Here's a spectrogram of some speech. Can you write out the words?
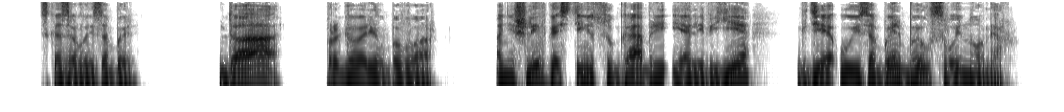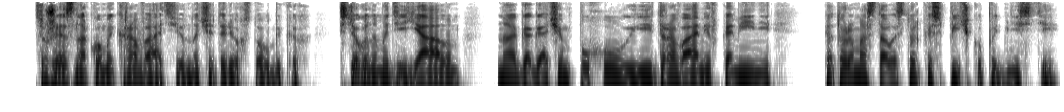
— сказала Изабель. «Да», — проговорил Бавуар. Они шли в гостиницу Габри и Оливье, где у Изабель был свой номер. С уже знакомой кроватью на четырех столбиках, стеганым одеялом на гагачем пуху и дровами в камине, которым осталось только спичку поднести,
